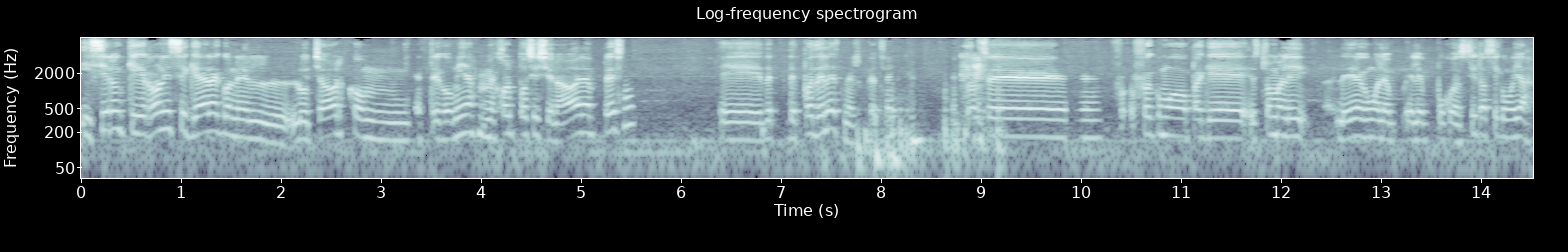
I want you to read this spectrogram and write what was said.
hicieron que Rollins se quedara con el luchador con, entre comillas, mejor posicionado de la empresa eh, de- después de Lesnar, ¿cachai? Entonces fue, fue como para que Strowman le, le diera como el, el empujoncito, así como ya,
